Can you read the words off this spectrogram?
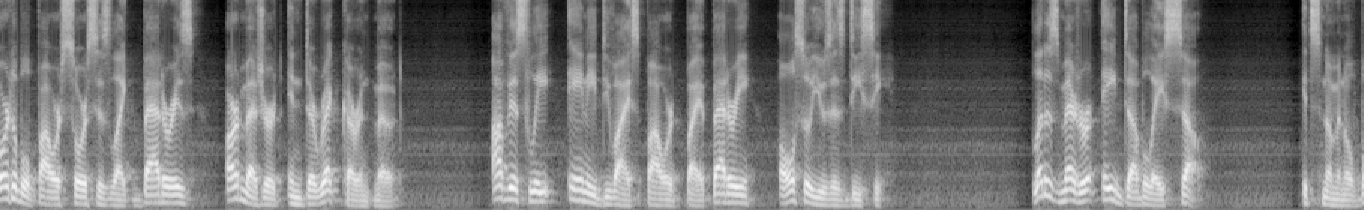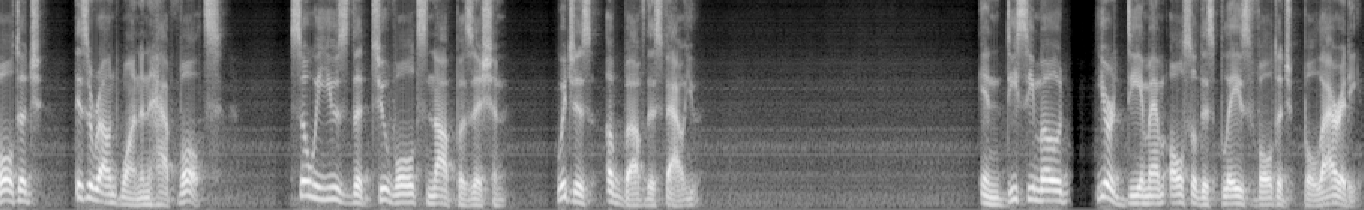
Portable power sources like batteries are measured in direct current mode. Obviously, any device powered by a battery also uses DC. Let us measure a AA cell. Its nominal voltage is around 1.5 volts. So we use the 2 volts knob position, which is above this value. In DC mode, your DMM also displays voltage polarity.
